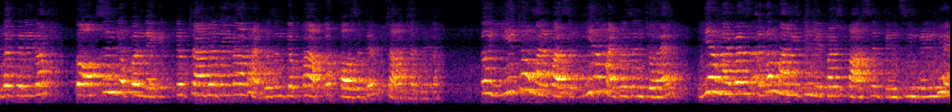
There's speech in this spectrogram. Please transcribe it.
इधर करेगा तो ऑक्सीजन के ऊपर नेगेटिव चार्ज आ जाएगा और हाइड्रोजन के ऊपर आपका पॉजिटिव चार्ज आ जाएगा। तो ये जो हमारे पास है, ये हाइड्रोजन जो है ये हमारे पास, अगर मान लीजिए मेरे पास पास से बेंजीन रिंग है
